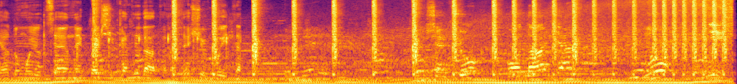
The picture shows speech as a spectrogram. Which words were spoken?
Я думаю, це найперші кандидати на те, щоб вийти. Шевчук, подача. Ну, ні.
